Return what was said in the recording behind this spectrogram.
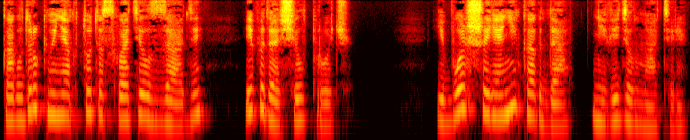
как вдруг меня кто-то схватил сзади и потащил прочь. И больше я никогда не видел матери.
